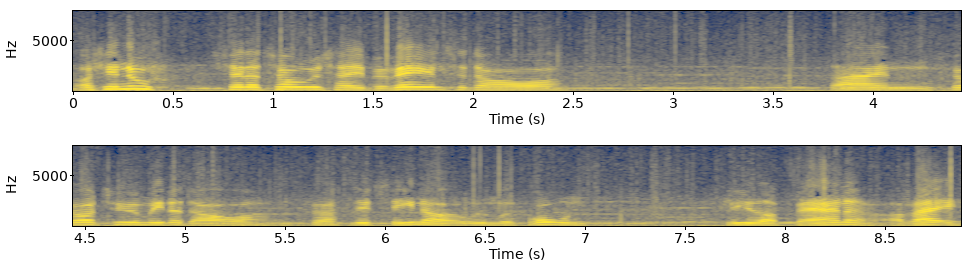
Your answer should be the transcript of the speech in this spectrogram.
Og se nu sætter toget sig i bevægelse derover. Der er en 40 meter derover. Først lidt senere ud mod broen glider bane og vej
